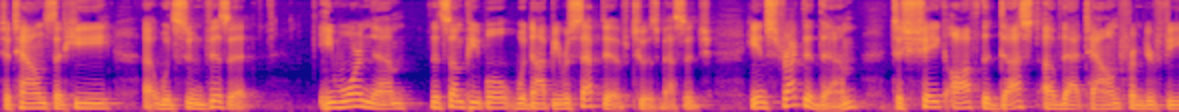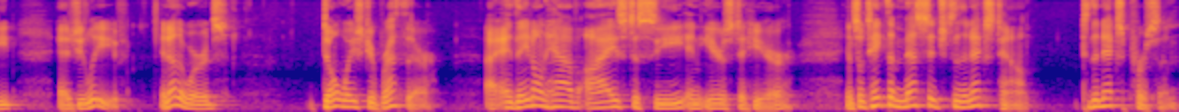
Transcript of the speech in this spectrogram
to towns that he uh, would soon visit. He warned them that some people would not be receptive to his message. He instructed them to shake off the dust of that town from your feet as you leave. In other words, don't waste your breath there. And they don't have eyes to see and ears to hear. And so take the message to the next town, to the next person.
